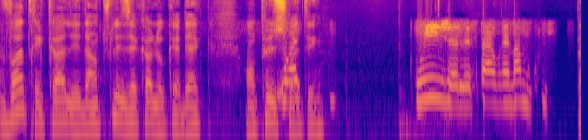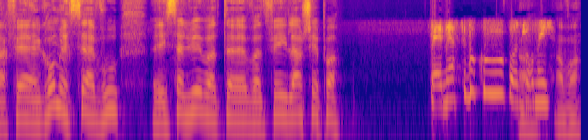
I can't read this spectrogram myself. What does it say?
votre école et dans toutes les écoles au Québec. On peut le Ouais. souhaiter. Oui, je l'espère vraiment beaucoup. Parfait. Un gros merci à vous et saluez votre euh, votre fille. Lâchez pas. Ben, merci beaucoup. Bonne journée. Au revoir.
